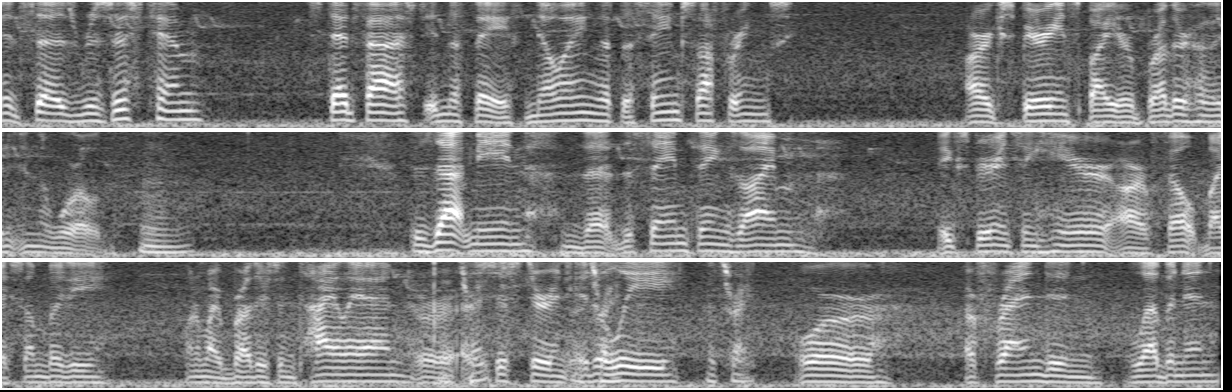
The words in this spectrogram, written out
it says resist him steadfast in the faith knowing that the same sufferings are experienced by your brotherhood in the world. Mm. Does that mean that the same things I'm experiencing here are felt by somebody, one of my brothers in Thailand, or That's a right. sister in That's right. Italy, That's right. or a friend in Lebanon?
